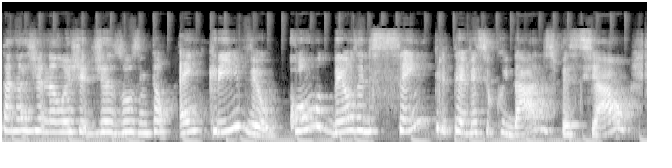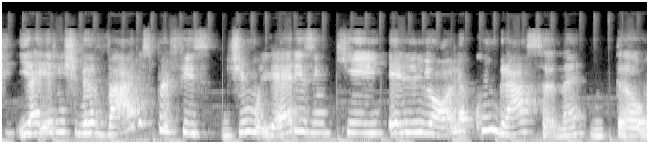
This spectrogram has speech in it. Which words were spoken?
Tá na genealogia de Jesus. Então é incrível como Deus ele sempre teve teve esse cuidado especial. E aí a gente vê vários perfis de mulheres em que ele olha com graça, né? Então,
